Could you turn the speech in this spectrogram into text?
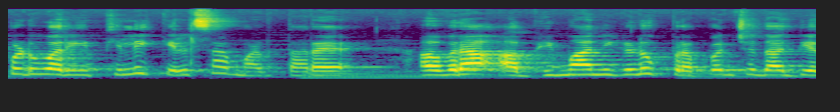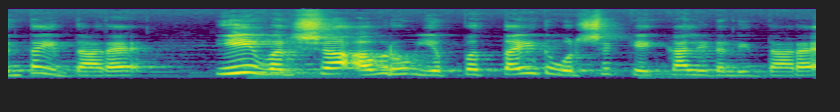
ಪಡುವ ರೀತಿಯಲ್ಲಿ ಕೆಲಸ ಮಾಡ್ತಾರೆ. ಅವರ ಅಭಿಮಾನಿಗಳು ಪ್ರಪಂಚದಾದ್ಯಂತ ಇದ್ದಾರೆ. ಈ ವರ್ಷ ಅವರು ಎಪ್ಪತ್ತೈದು ವರ್ಷಕ್ಕೆ ಕಾಲಿಡಲಿದ್ದಾರೆ.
